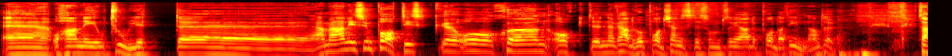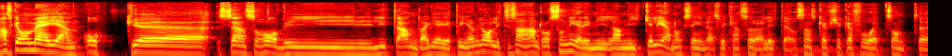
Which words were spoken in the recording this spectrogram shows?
är. Eh, och han är otroligt eh, ja, men han är sympatisk och skön och när vi hade vår podd kändes det som att vi hade poddat innan typ. Så han ska vara med igen. Och eh, sen så har vi lite andra grejer på Jag vill ha lite så här, han Rossoneri Milan Mikael igen också in där så vi kan surra lite. Och sen ska jag försöka få ett sånt eh,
